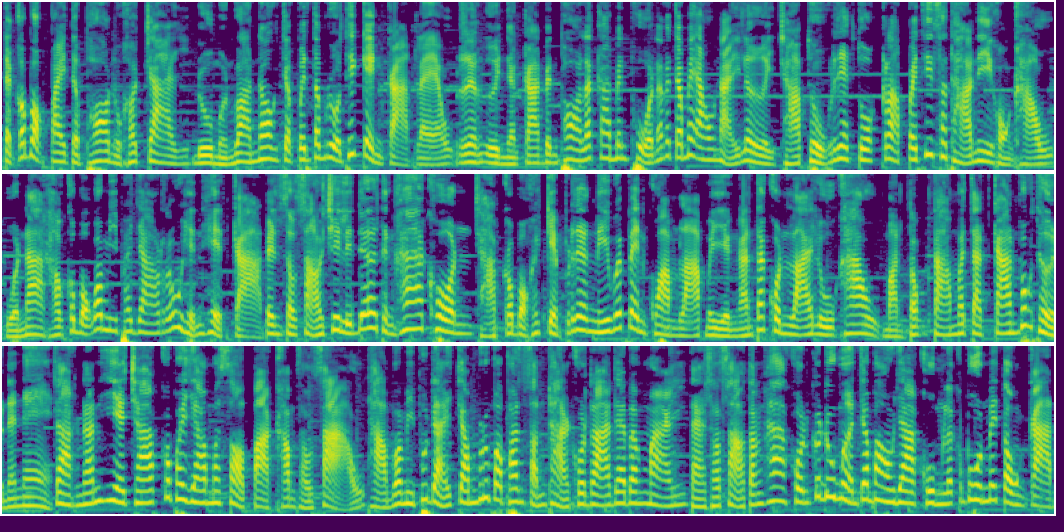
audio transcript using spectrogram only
แต่ก็บอกไปแต่พ่อหนูเข้าใจ ดูเหมือนว่านอกจากเป็นตำรวจที่เก่งกาจแล้ว เรื่องอื่นอย่างการเป็นพ่อและการเป็นผัวนั้นก็จะไม่เอาไหนเลยชาร์ปถูกเรียกตัวกลับไปที่สถานีของเขา หัวหน้าเขาก็บอกว่ามีพยานรู้เห็นเหตุการณ์เป็นสาวๆเชียร์ลีดเดอร์ถึง 5 คน ชาร์ปก็บอกให้เก็บเรื่องนี้ไว้เป็นความลับไม่อย่างนั้นถ้าคนร้ายรู้เข้า มันต้องตามมาจัดการพวกเธอแน่ๆ จากนั้นเฮียชาร์ปก็พยายามมาสอบปากคำสาวๆ ถามว่ามีผู้ใดจำรูปพรรณสันฐานคนร้ายได้บ้างไหม แต่สาวๆ ทั้ง 5 คนก็ดูเหมือนจะเมายาคุมแล้วก็พูดไม่ตรงกัน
